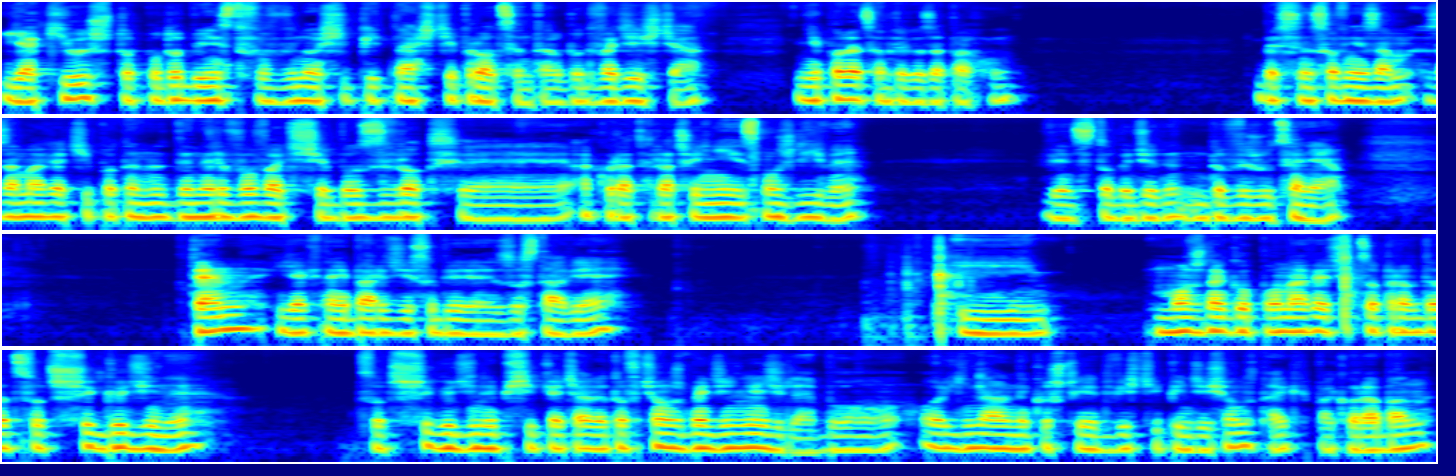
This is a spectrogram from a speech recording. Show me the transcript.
Jak już to podobieństwo wynosi 15% albo 20%. Nie polecam tego zapachu bezsensownie zam zamawiać i potem denerwować się, bo zwrot e, akurat raczej nie jest możliwy, więc to będzie do wyrzucenia. Ten jak najbardziej sobie zostawię i można go ponawiać co prawda co 3 godziny, co 3 godziny psikać, ale to wciąż będzie nieźle, bo oryginalny kosztuje 250, tak, Paco Rabanne,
